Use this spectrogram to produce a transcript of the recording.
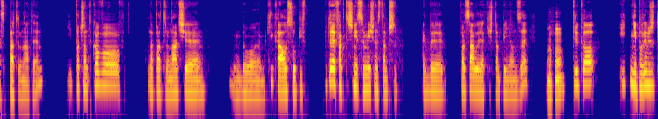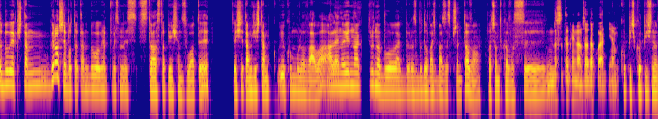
z patronatem. I początkowo na patronacie było wiem, kilka osób, które faktycznie co miesiąc tam przy, jakby płacały jakieś tam pieniądze. Mhm. Tylko i nie powiem, że to były jakieś tam grosze, bo to tam było powiedzmy 100-150 zł, co się tam gdzieś tam kumulowało, ale no jednak trudno było jakby rozbudować bazę sprzętową początkowo z... No za te pieniądze, dokładnie. Kupić, kupić no,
